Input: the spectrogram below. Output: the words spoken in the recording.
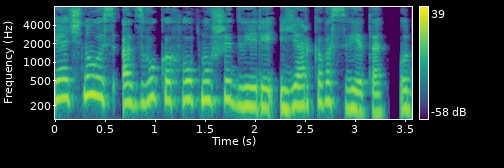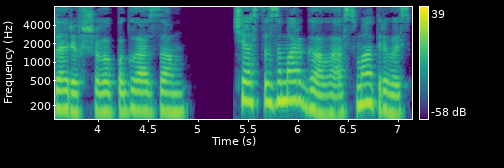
и очнулась от звука хлопнувшей двери и яркого света, ударившего по глазам. Часто заморгала, осматриваясь,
